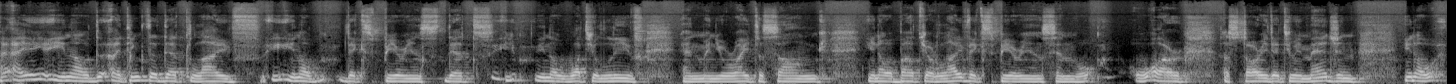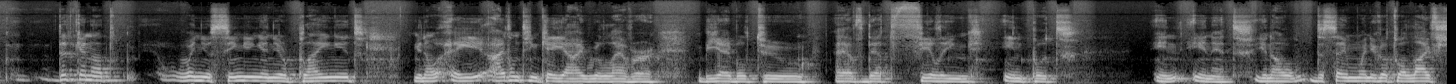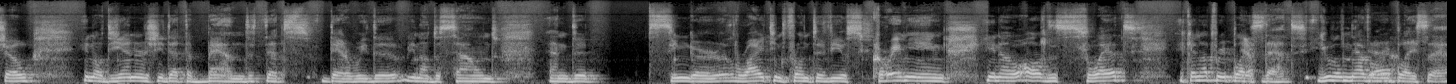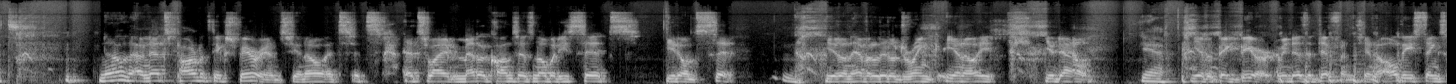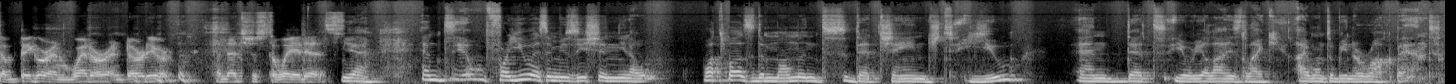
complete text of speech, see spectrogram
I, I, you know, I think that that live, you know, the experience that, you know, what you live, and when you write a song, you know, about your live experience and or a story that you imagine, you know, that cannot, when you're singing and you're playing it, you know, I don't think AI will ever be able to have that feeling input in in it. You know the same when you go to a live show you know the energy that the band that's there with the you know the sound and the singer right in front of you screaming you know all the sweat you cannot replace yeah. that. You will never yeah. replace that. No and that's part of the experience you know it's it's that's why metal concerts nobody sits you don't sit. You don't have a little drink you know you don't yeah. You have a big beard. I mean, there's a difference. You know, all these things are bigger and wetter and dirtier, and that's just the way it is. Yeah. And for you as a musician, you know, what was the moment that changed you and that you realized, like, I want to be in a rock band?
